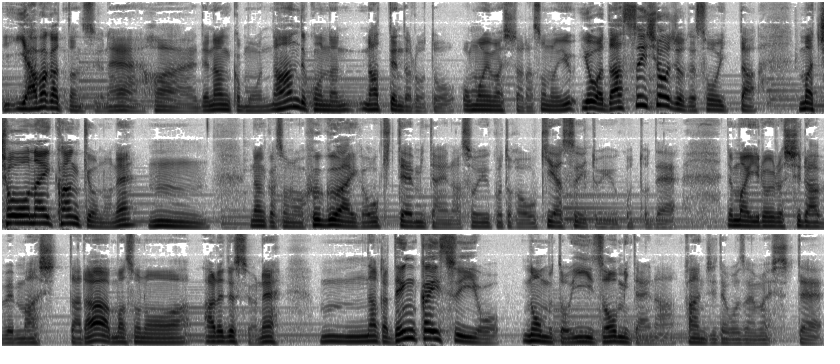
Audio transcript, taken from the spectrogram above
やばかったんですよね。はい。で、なんかもう、なんでこんななってんだろうと思いましたら、その、要は脱水症状でそういった、まあ、腸内環境のね、うん、なんかその不具合が起きてみたいな、そういうことが起きやすいということで、で、まあ、いろいろ調べましたら、まあ、その、あれですよね、うん、なんか電解水を、飲むといいぞみたいな感じでございまして。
